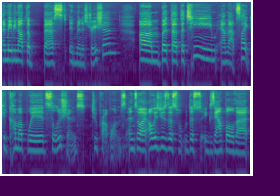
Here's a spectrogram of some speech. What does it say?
and maybe not the best administration, um, but that the team and that site could come up with solutions to problems. And so I always use this this example that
